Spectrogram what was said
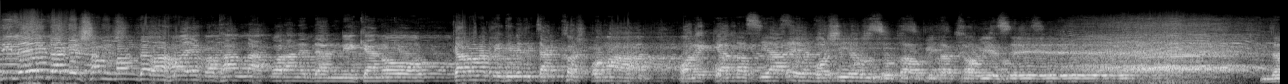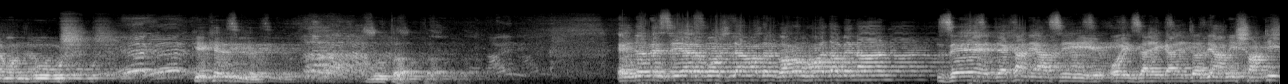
দিলেই তাকে সম্মান দেওয়া হয়। কথা আল্লাহ কোরআনে দেননি কেন? কারণ পৃথিবীর চাক্ষুষ প্রমাণ। অনেককে আল্লাহ সিয়ারে বসিয়ে জুতা পিতা খাওয়িয়েছে। যেমন বুশ। কে খেয়েছিল? জুতা। এই জন্য চেয়ারে বসলে আমাদের গরম যে যেখানে আছি, ওই জায়গায় যদি আমি সঠিক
